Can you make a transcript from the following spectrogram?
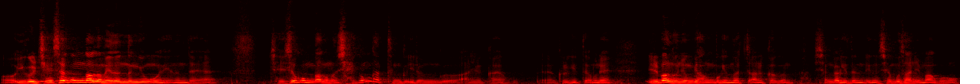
어, 이걸 제세공과금에 넣는 경우가 있는데 제세공과금은 세금 같은 거 이런 거 아닐까요? 예, 그렇기 때문에 일반 운영비 항목에 넣지 않을까 생각이 드는데 이건 세무사님하고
